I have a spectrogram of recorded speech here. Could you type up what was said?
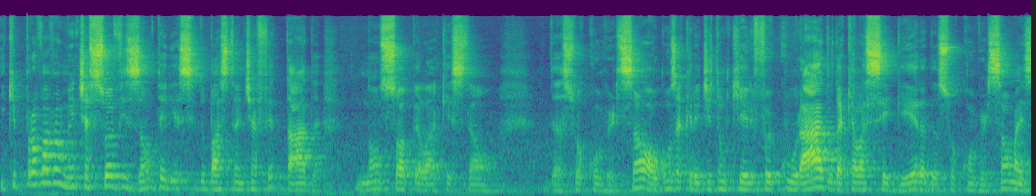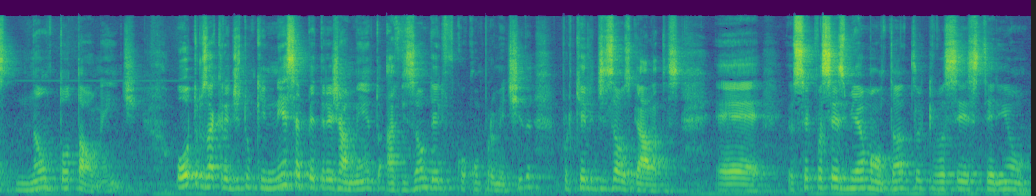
e que provavelmente a sua visão teria sido bastante afetada, não só pela questão da sua conversão. Alguns acreditam que ele foi curado daquela cegueira da sua conversão, mas não totalmente. Outros acreditam que nesse apedrejamento a visão dele ficou comprometida, porque ele diz aos Gálatas: é, Eu sei que vocês me amam tanto que vocês teriam,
